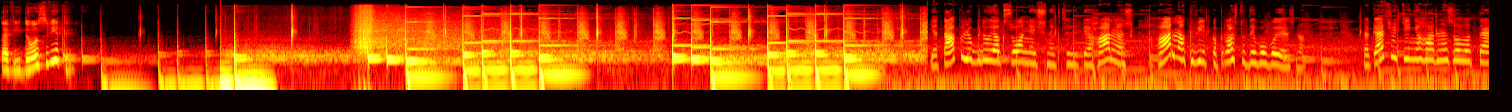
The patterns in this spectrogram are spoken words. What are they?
та відеозвіти. Так люблю, як сонячник цвіте. Гарна, гарна квітка, просто дивовижна. Таке цвітіння гарне золоте,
